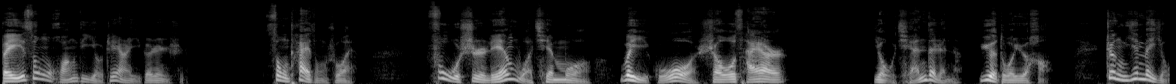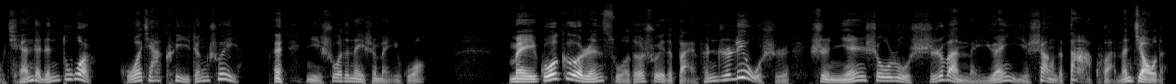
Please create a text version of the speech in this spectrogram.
北宋皇帝有这样一个认识：宋太宗说呀，“富士连我阡陌，为国守财儿。”有钱的人呢，越多越好。正因为有钱的人多了，国家可以征税呀。嘿，你说的那是美国。美国个人所得税的百分之六十是年收入十万美元以上的大款们交的，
